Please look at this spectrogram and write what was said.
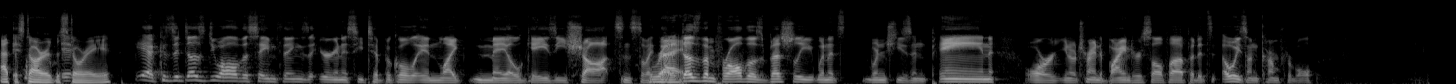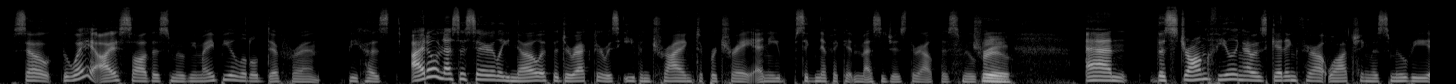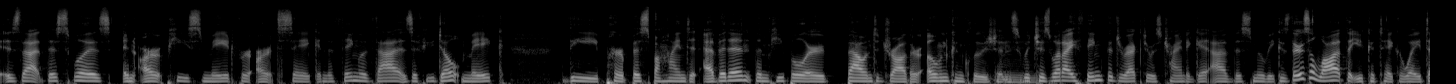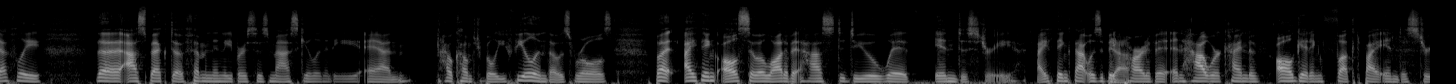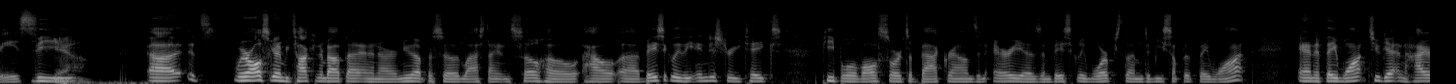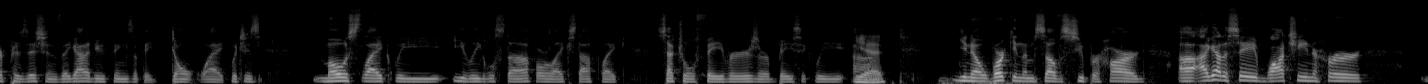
at the start of the it- story Yeah, because it does do all the same things that you're going to see typical in like male gazy shots and stuff like that. It does them for all those, especially when it's when she's in pain or you know trying to bind herself up, but it's always uncomfortable. So the way I saw this movie might be a little different because I don't necessarily know if the director was even trying to portray any significant messages throughout this movie. True. And the strong feeling I was getting throughout watching this movie is that this was an art piece made for art's sake. And the thing with that is if you don't make the purpose behind it evident, then people are bound to draw their own conclusions, which mm. is what I think the director was trying to get out of this movie. Because there's a lot that you could take away. Definitely the aspect of femininity versus masculinity and how comfortable you feel in those roles. But I think also a lot of it has to do with industry. I think that was a big Yeah. part of it and how we're kind of all getting fucked by industries. The Yeah. uh, it's we're also going to be talking about that in our new episode last night in Soho. How uh, basically the industry takes people of all sorts of backgrounds and areas and basically warps them to be something that they want. And if they want to get in higher positions, they got to do things that they don't like, which is most likely illegal stuff or like stuff like sexual favors or basically um, Yeah. you know working themselves super hard uh, i gotta say watching her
